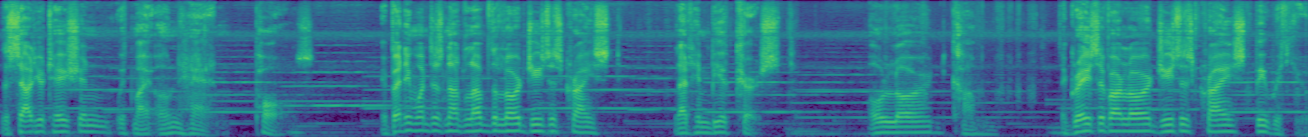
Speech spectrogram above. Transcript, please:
The salutation with my own hand, Paul's. If anyone does not love the Lord Jesus Christ, let him be accursed. O Lord, come. The grace of our Lord Jesus Christ be with you.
